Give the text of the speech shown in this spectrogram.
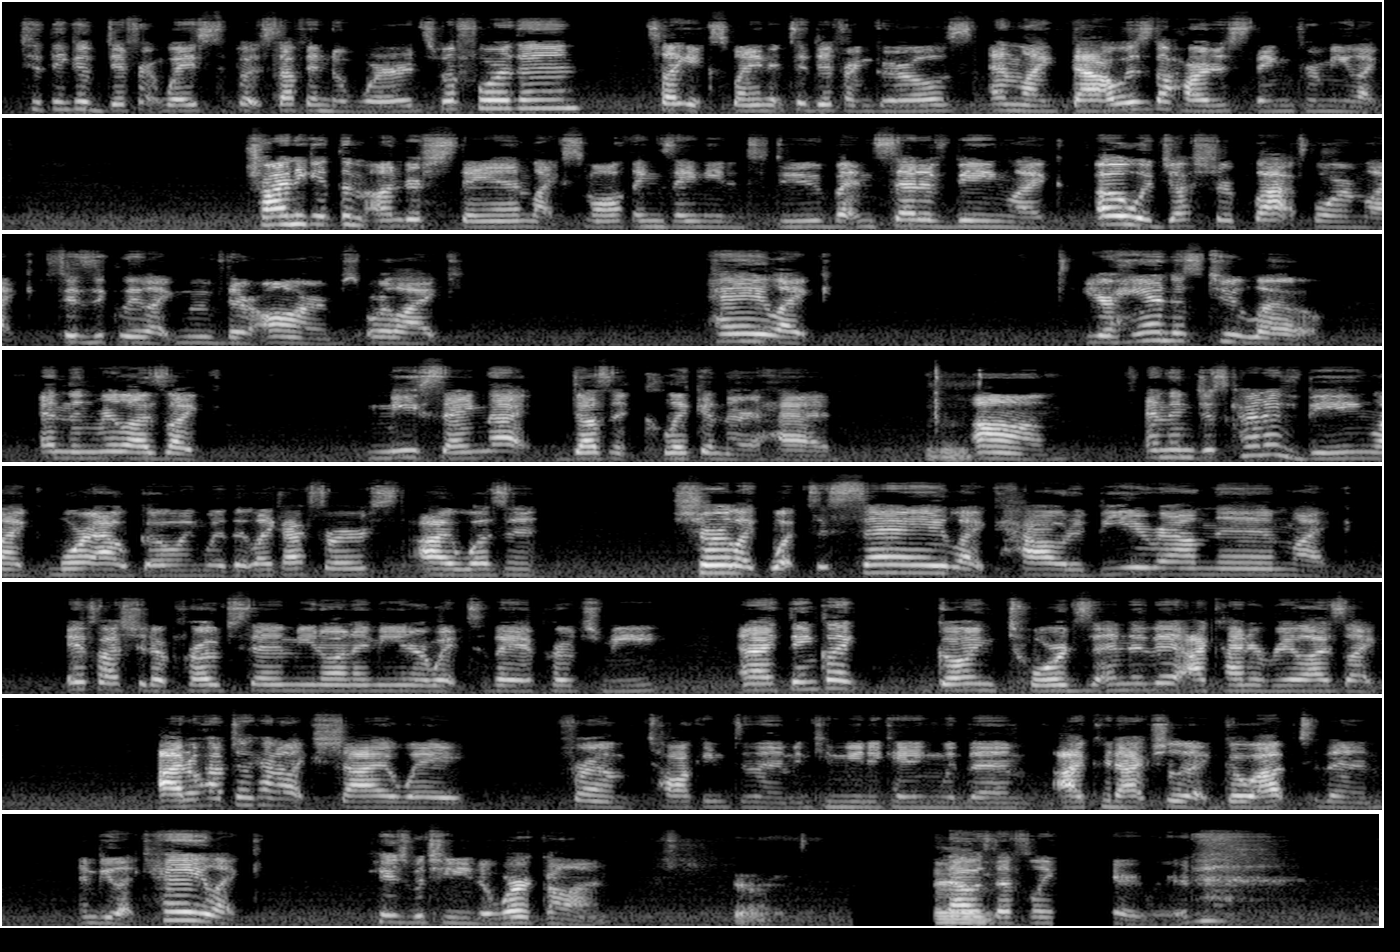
to think of different ways to put stuff into words before then to like explain it to different girls and like that was the hardest thing for me like trying to get them understand like small things they needed to do but instead of being like oh adjust your platform like physically like move their arms or like hey like your hand is too low and then realize like me saying that doesn't click in their head. Mhm. um and then just kind of being like more outgoing with it. Like at first i wasn't sure like what to say like how to be around them like if i should approach them you know what i mean or wait till they approach me and i think like going towards the end of it i kind of realized like i don't have to kind of like shy away from talking to them and communicating with them. I could actually like go up to them and be like hey like here's what you need to work on. And, that was definitely very weird.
